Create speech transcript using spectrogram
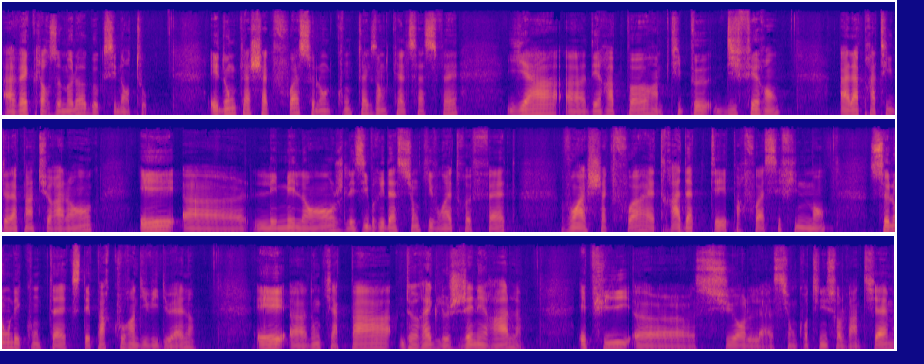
avec leurs homologues occidentaux. Et donc à chaque fois, selon le contexte dans lequel ça se fait, il y a euh, des rapports un petit peu différents à la pratique de la peinture à l'encre et euh, les mélanges, les hybridations qui vont être faites vont à chaque fois être adaptés, parfois assez finement, selon les contextes, les parcours individuels. Et euh, donc il n'y a pas de règle générale. Et puis, euh, si on continue sur le 20e,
